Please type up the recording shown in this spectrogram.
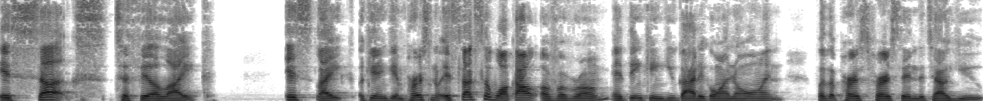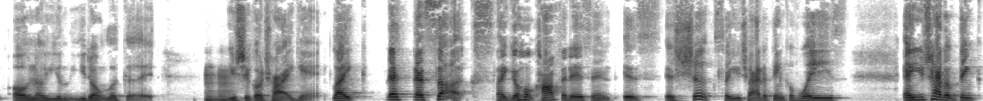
it sucks to feel like it's like again getting personal it sucks to walk out of a room and thinking you got it going on for the first person to tell you, "Oh no, you you don't look good. Mm-hmm. You should go try again." Like that that sucks. Like your whole confidence and is is shook. So you try to think of ways, and you try to think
